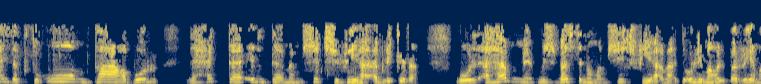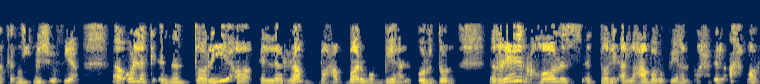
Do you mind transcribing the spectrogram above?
عايزك تقوم تعبر لحتة أنت ما مشيتش فيها قبل كده. والأهم مش بس إنه ما مشيش فيها ما تقول لي ما هو البرية ما كانوش مشيوا فيها. أقول لك إن الطريقة اللي الرب عبرهم بيها الأردن غير خالص الطريقة اللي عبروا بيها البحر الأحمر.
